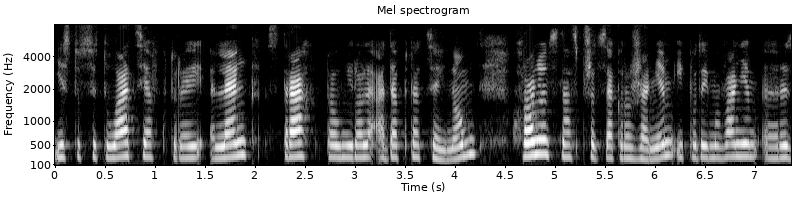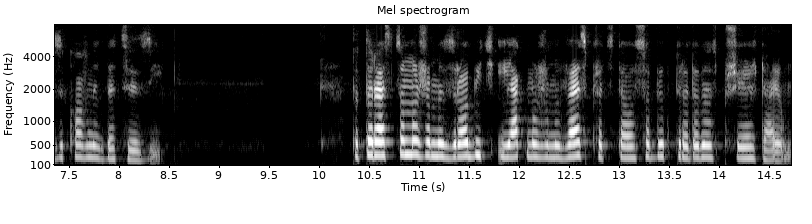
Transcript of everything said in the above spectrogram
jest to sytuacja, w której lęk, strach pełni rolę adaptacyjną, chroniąc nas przed zagrożeniem i podejmowaniem ryzykownych decyzji to teraz co możemy zrobić i jak możemy wesprzeć te osoby, które do nas przyjeżdżają?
